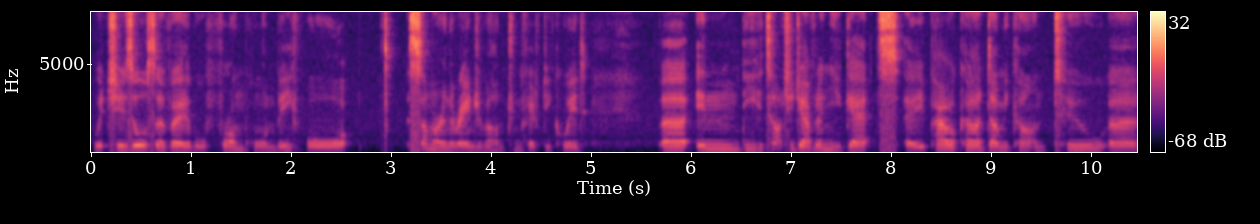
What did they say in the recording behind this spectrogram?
which is also available from Hornby for somewhere in the range of 150 quid. Uh, in the Hitachi Javelin you get a power car, dummy car and two uh,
